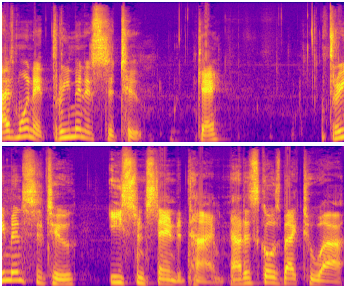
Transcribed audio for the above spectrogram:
I was born at three minutes to two. Okay. Three minutes to two Eastern Standard Time. Now this goes back to uh,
